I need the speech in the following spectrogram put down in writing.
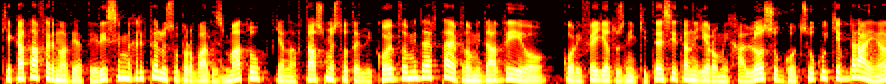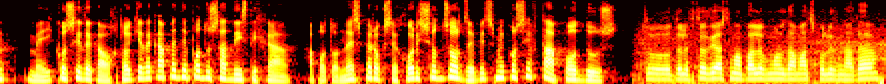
και κατάφερε να διατηρήσει μέχρι τέλους το προβάδισμά του για να φτάσουμε στο τελικό 77-72. Κορυφαίοι για τους νικητές ήταν Γερομιχαλός, Γκοτσούκου και Μπράιαντ με 20, 18 και 15 πόντους αντίστοιχα. Από τον Έσπερο ξεχώρισε ο Τζόρτζεβιτς με 27 πόντους. Το τελευταίο διάστημα παλεύουμε όλα τα μάτια πολύ δυνατά.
